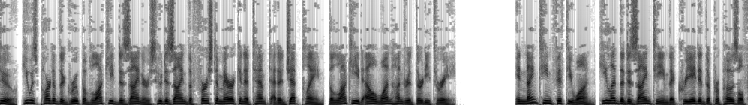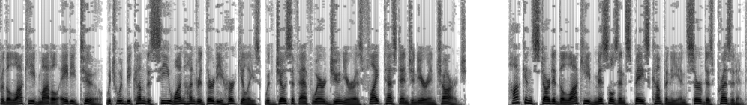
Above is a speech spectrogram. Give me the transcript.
II, he was part of the group of Lockheed designers who designed the first American attempt at a jet plane, the Lockheed L-133. In 1951, he led the design team that created the proposal for the Lockheed Model 82, which would become the C-130 Hercules, with Joseph F. Ware, Jr. as flight test engineer in charge. Hawkins started the Lockheed Missiles and Space Company and served as president.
